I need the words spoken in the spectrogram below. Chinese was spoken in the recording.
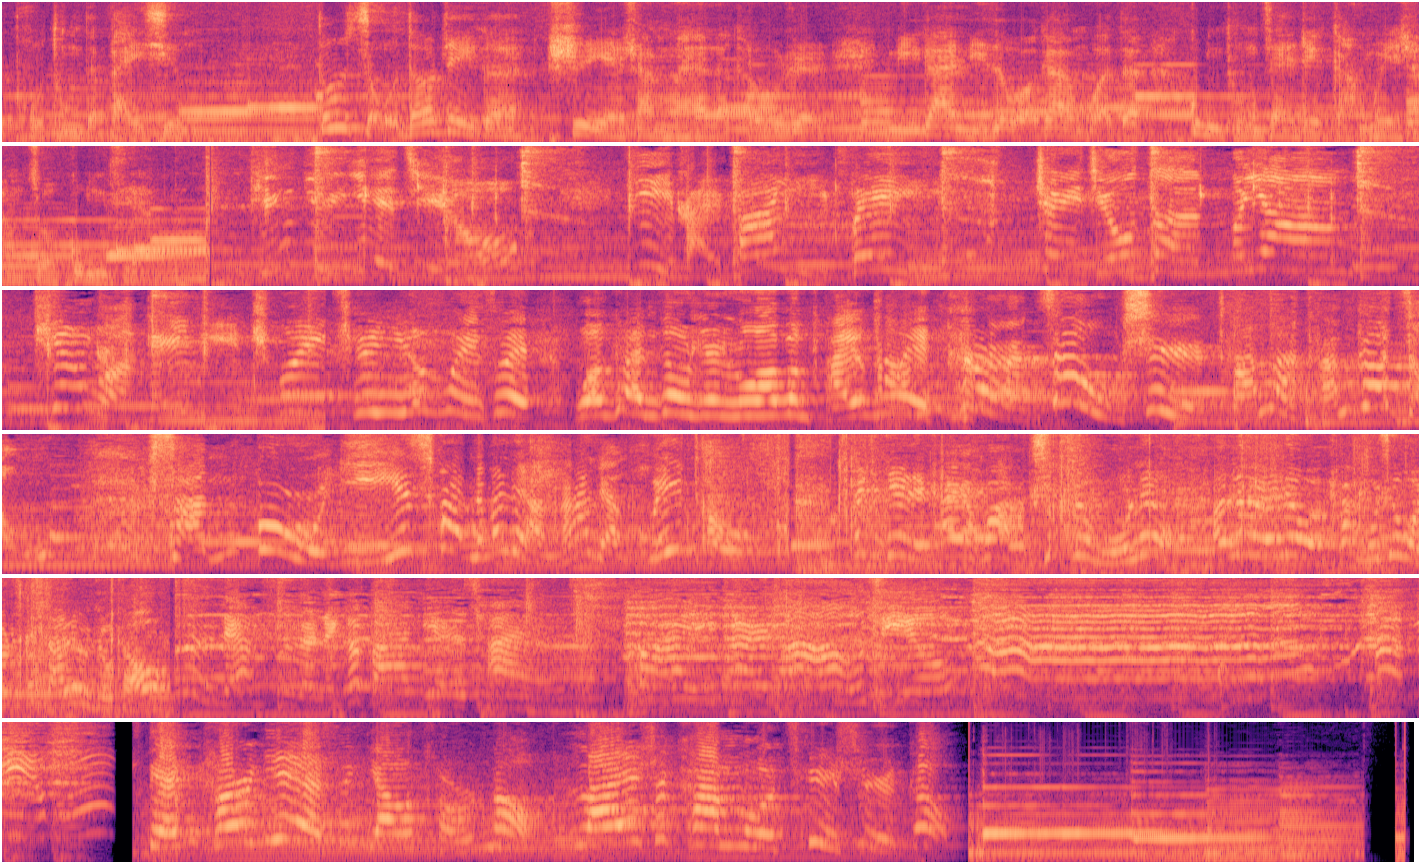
普通的百姓，都走到这个事业上来了，可不是你干你的，我干我的，共同在这个岗位上做贡献。廷玉夜酒一百八一杯，这酒怎么样？听我给你吹。群英荟萃，我看都是萝卜开会。客就是弹啊弹个走，三步一窜，他妈两啊两回头。春天里开花，四四五六啊，六六六，我看不清我吹打六九头。点头 yes，摇头 no，来是康我去是 go。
